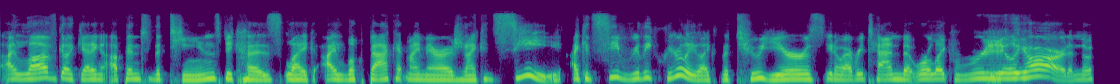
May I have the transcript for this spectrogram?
I love like getting up into the teens because like I look back at my marriage and I can see, I could see really clearly like the two years, you know, every 10 that were like really hard and the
